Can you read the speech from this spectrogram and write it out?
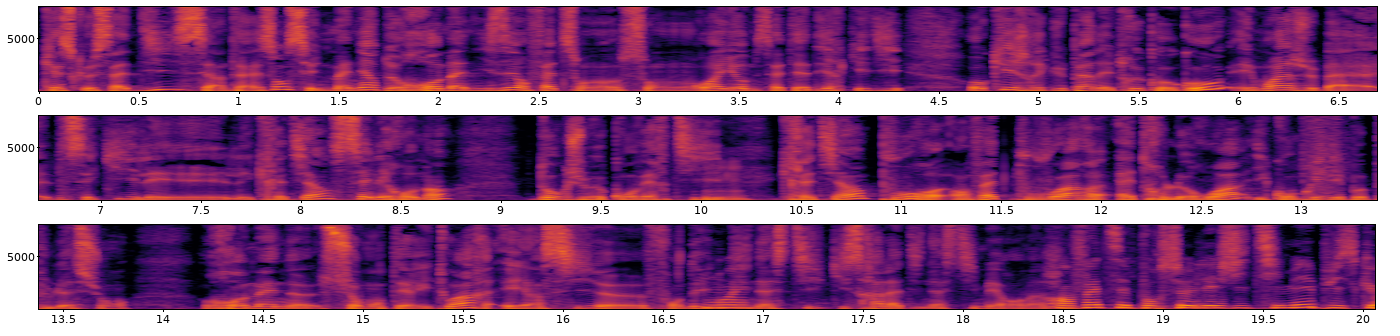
qu'est-ce que ça dit? C'est intéressant, c'est une manière de romaniser en fait son, son royaume. C'est-à-dire qu'il dit Ok, je récupère des trucs au go, et moi, je, bah, c'est qui les, les chrétiens? C'est les Romains. Donc, je me convertis Mm. chrétien pour en fait pouvoir être le roi, y compris des populations romaines sur mon territoire, et ainsi euh, fonder une Ouais. dynastie qui sera la dynastie mérovingienne. En fait, c'est pour se légitimer, puisque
